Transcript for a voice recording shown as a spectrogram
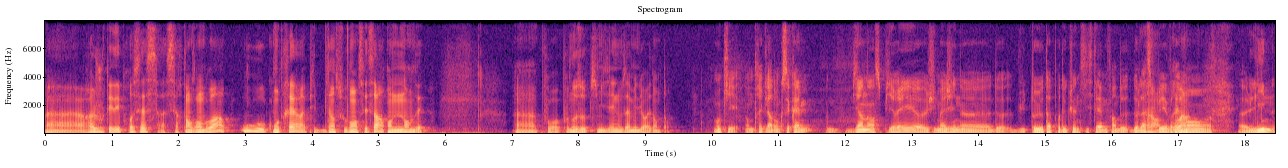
euh, rajouter des process à certains endroits, ou au contraire, et puis bien souvent c'est ça, en enlever, euh, pour, pour nous optimiser, nous améliorer dans le temps. Ok, donc très clair. Donc c'est quand même bien inspiré, euh, j'imagine, euh, du Toyota Production System, enfin de, l'aspect vraiment euh, lean,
